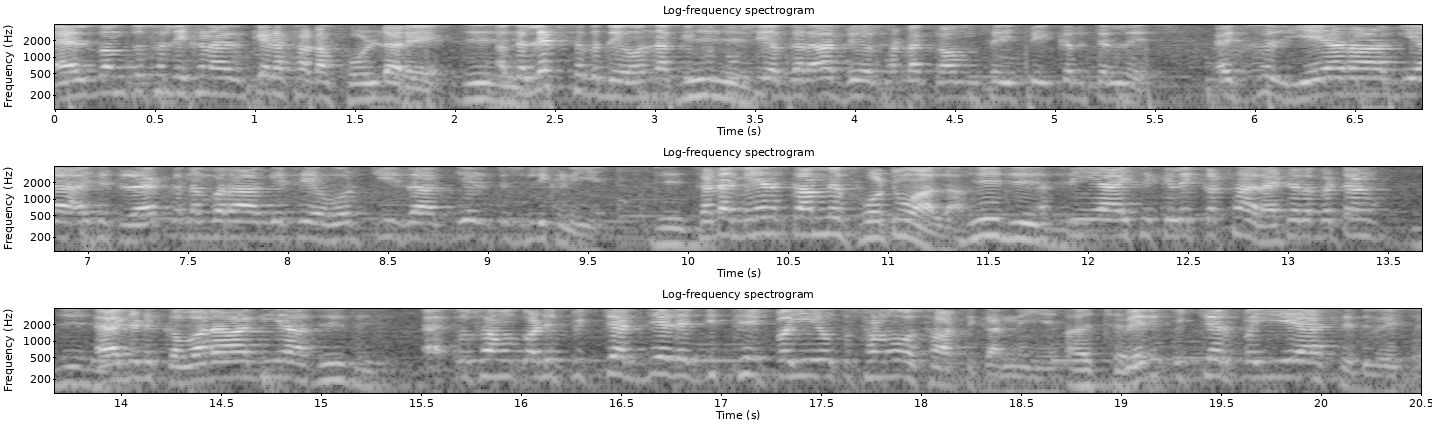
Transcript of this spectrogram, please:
ਐਲਬਮ ਤੁਸੀਂ ਲਿਖਣਾ ਹੈ ਕਿਹੜਾ ਸਾਡਾ ਫੋਲਡਰ ਜੀ, ਹੈ ਜੀ। ਅਗਰ ਲਿਖ ਸਕਦੇ ਹੋ ਨਾ ਕਿ ਜੀ, ਜੀ। ਤੁਸੀਂ ਅਗਰ ਆ ਦਿਓ ਸਾਡਾ ਕੰਮ ਸਹੀ ਤਰੀਕੇ ਨਾਲ ਚੱਲੇ ਇੱਥੇ ਤੁਸੀਂ ਇਹ ਆ ਗਿਆ ਇੱਥੇ ਟਰੈਕ ਨੰਬਰ ਆ ਗਏ ਥੇ ਹੋਰ ਚੀਜ਼ ਆ ਜਿਹੜੀ ਤੁਸੀਂ ਲਿਖਣੀ ਜੀ, ਹੈ ਜੀ। ਸਾਡਾ ਮੇਨ ਕੰਮ ਹੈ ਫੋਟੋ ਵਾਲਾ ਜੀ, ਜੀ, ਜੀ। ਅਸੀਂ ਆ ਇੱਥੇ ਕਲਿੱਕ ਕਰਸਾਂ ਰਾਈਟ ਵਾਲਾ ਬਟਨ ਜੀ, ਜੀ। ਐਡਿਟ ਕਵਰ ਆ ਗਿਆ ਜੀ ਜੀ ਇਹ ਤੁਸੀਂ ਸਾਨੂੰ ਤੁਹਾਡੀ ਪਿਕਚਰ ਜਿਹੜੇ ਜਿੱਥੇ ਪਈ ਹੈ ਉਹ ਤੁਸੀਂ ਸਾਨੂੰ ਉਹ ਸਰਚ ਕਰਨੀ ਹੈ ਅੱਛਾ। ਮੇਰੀ ਪਿਕਚਰ ਪਈ ਹੈ ਐਸੇ ਦੇ ਵਿੱਚ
